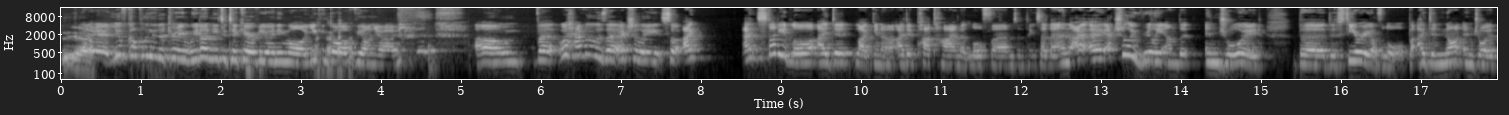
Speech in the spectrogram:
Yeah, Yeah. yeah, you've completed the dream. We don't need to take care of you anymore. You can go off beyond your own. Um, but what happened was that actually, so I I studied law. I did like you know I did part time at law firms and things like that, and I, I actually really under, enjoyed the the theory of law, but I did not enjoy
